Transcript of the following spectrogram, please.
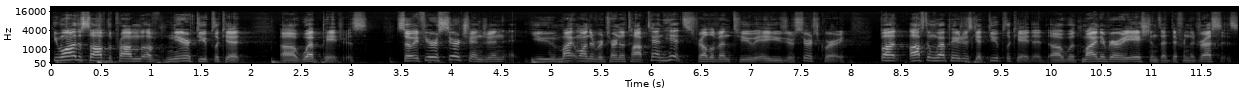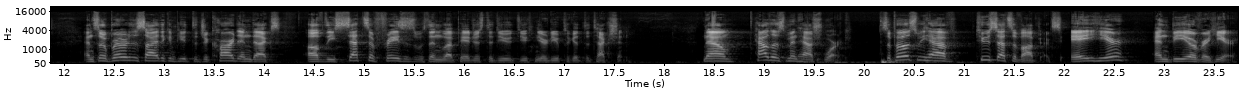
he wanted to solve the problem of near duplicate uh, web pages. So if you're a search engine, you might want to return the top 10 hits relevant to a user search query. But often web pages get duplicated uh, with minor variations at different addresses. And so Broder decided to compute the Jaccard index of the sets of phrases within web pages to do du near duplicate detection. Now, how does MinHash work? Suppose we have two sets of objects, A here and B over here,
